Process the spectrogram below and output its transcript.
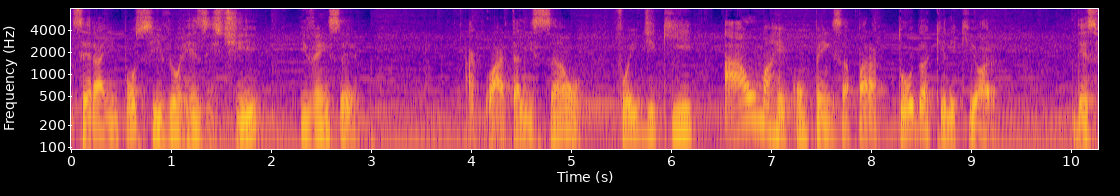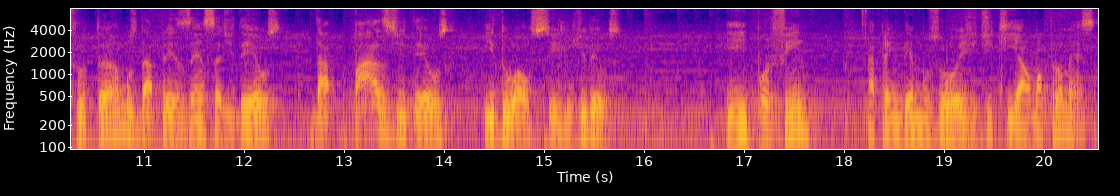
será impossível resistir e vencer. A quarta lição foi de que há uma recompensa para todo aquele que ora. Desfrutamos da presença de Deus, da paz de Deus e do auxílio de Deus. E, por fim, aprendemos hoje de que há uma promessa,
